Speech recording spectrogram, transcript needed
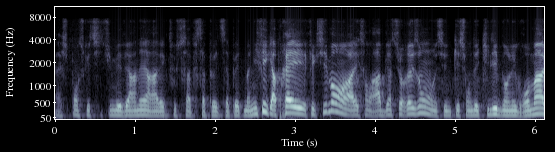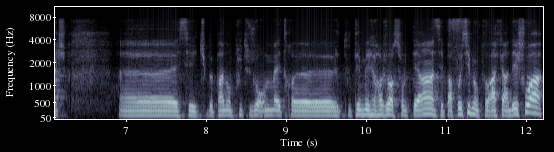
Euh, je pense que si tu mets Werner avec tout ça, ça peut être, ça peut être magnifique. Après, effectivement, Alexandre a bien sûr raison. C'est une question d'équilibre dans les gros matchs. Euh, c'est, tu peux pas non plus toujours mettre euh, tous tes meilleurs joueurs sur le terrain, c'est pas possible. Donc, il faudra faire des choix.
